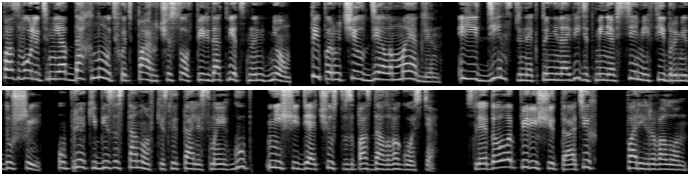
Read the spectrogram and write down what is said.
позволить мне отдохнуть хоть пару часов перед ответственным днем, ты поручил дело Мэдлин, Единственная, кто ненавидит меня всеми фибрами души. Упреки без остановки слетали с моих губ, не щадя чувств запоздалого гостя. «Следовало пересчитать их», — парировал он.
